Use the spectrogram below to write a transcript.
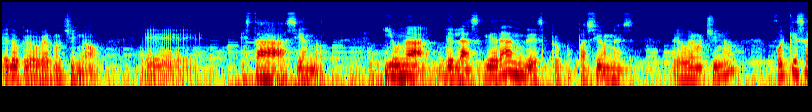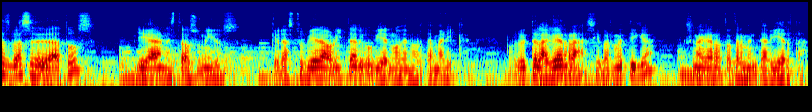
es lo que el gobierno chino eh, está haciendo. Y una de las grandes preocupaciones del gobierno chino fue que esas bases de datos llegaran a Estados Unidos, que las tuviera ahorita el gobierno de Norteamérica. Porque ahorita la guerra cibernética es una guerra totalmente abierta.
